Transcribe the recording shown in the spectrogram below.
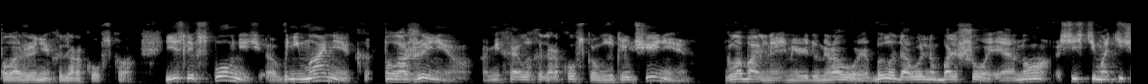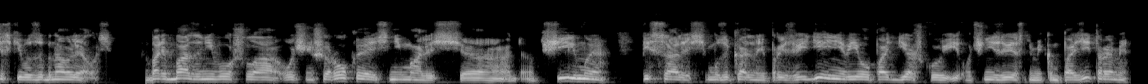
положения Ходорковского. Если вспомнить, э, внимание к положению Михаила Ходорковского в заключении, глобальное, я имею в виду мировое, было довольно большое, и оно систематически возобновлялось. Борьба за него шла очень широкая, снимались э, фильмы, писались музыкальные произведения в его поддержку и очень известными композиторами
